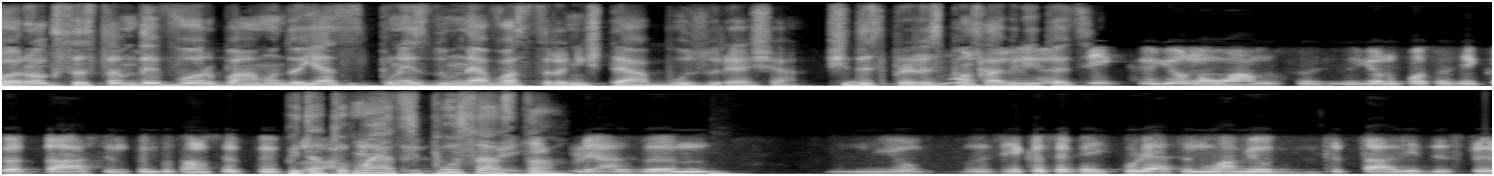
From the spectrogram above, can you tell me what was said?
Vă rog să stăm de vorbă amândoi. Ia spuneți dumneavoastră niște abuzuri așa și despre responsabilități. Eu zic, eu nu am, să, eu nu pot să zic că da, se întâmplă sau nu se întâmplă. Păi dar Am tocmai zis ați că spus se asta. Vehiculează în, eu zic că se vehiculează, nu am eu detalii despre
